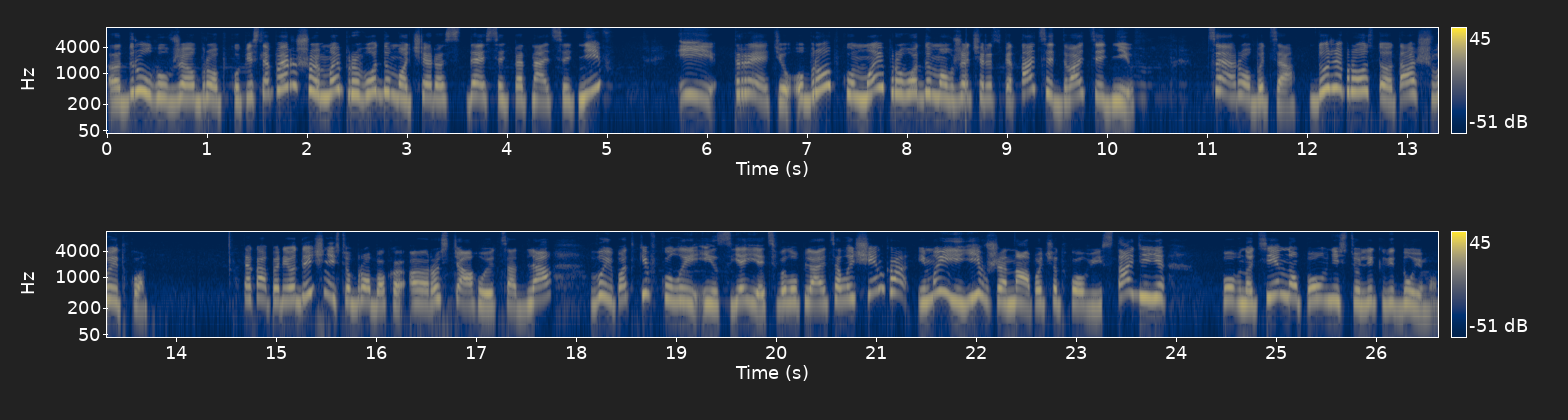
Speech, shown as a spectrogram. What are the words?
Е, Другу вже обробку після першої ми проводимо через 10-15 днів. І третю обробку ми проводимо вже через 15-20 днів. Це робиться дуже просто та швидко. Така періодичність обробок е, розтягується для випадків, коли із яєць вилупляється личинка, і ми її вже на початковій стадії повноцінно повністю ліквідуємо,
